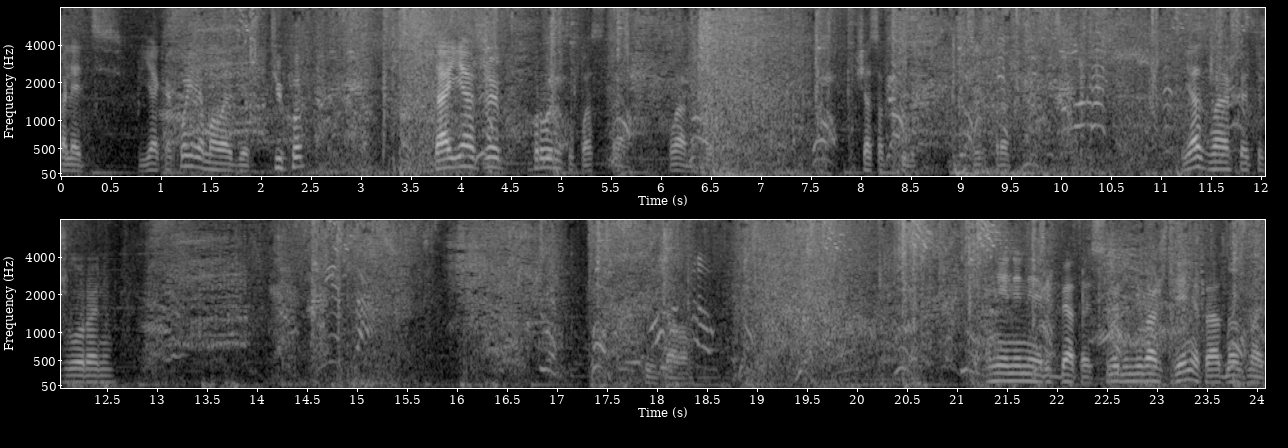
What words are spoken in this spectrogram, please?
Блять, я какой я молодец. Тихо. Да я же броньку поставил. Ладно, сейчас откину. Не страшно. Я знаю, что я тяжело ранен. Не-не-не, ребята, сегодня не ваш день, это однозначно.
